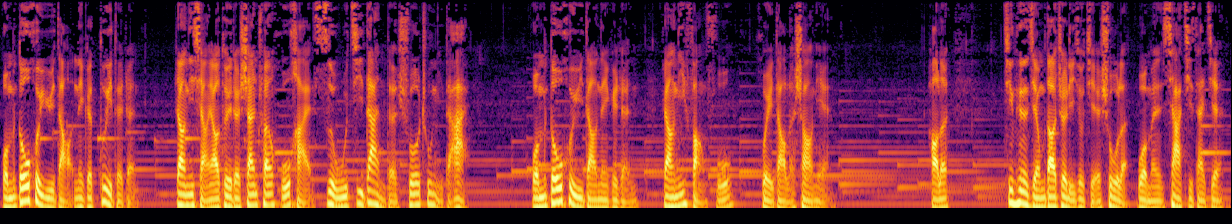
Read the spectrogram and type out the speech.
我们都会遇到那个对的人，让你想要对着山川湖海肆无忌惮的说出你的爱。我们都会遇到那个人，让你仿佛回到了少年。好了，今天的节目到这里就结束了，我们下期再见。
